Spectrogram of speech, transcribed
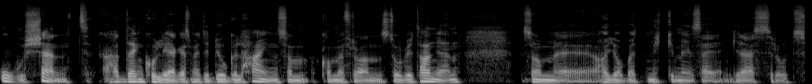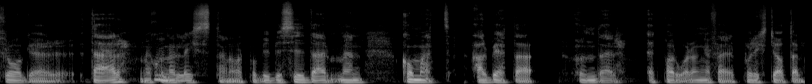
okänt. Jag hade en kollega som heter Dougal Hine som kommer från Storbritannien som eh, har jobbat mycket med så här, gräsrotsfrågor där. Han är mm. journalist, han har varit på BBC där men kom att arbeta under ett par år ungefär på Riksteatern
